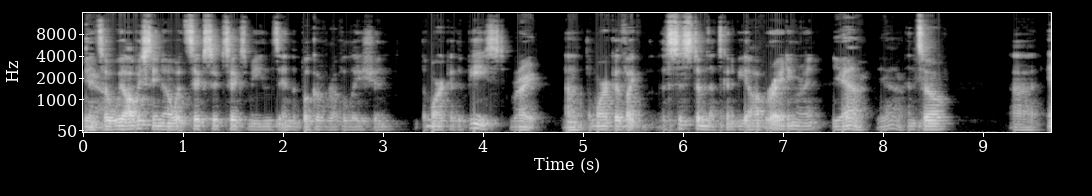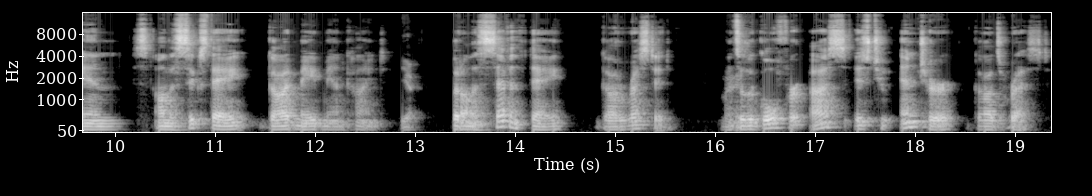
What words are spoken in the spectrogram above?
Yeah. And so we obviously know what 666 means in the book of Revelation, the mark of the beast, Right. uh, the mark of like the system that's going to be operating, right? Yeah. Yeah. And so, uh, in on the sixth day, God made mankind. Yeah. But on the seventh day, God rested. And so the goal for us is to enter God's rest.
